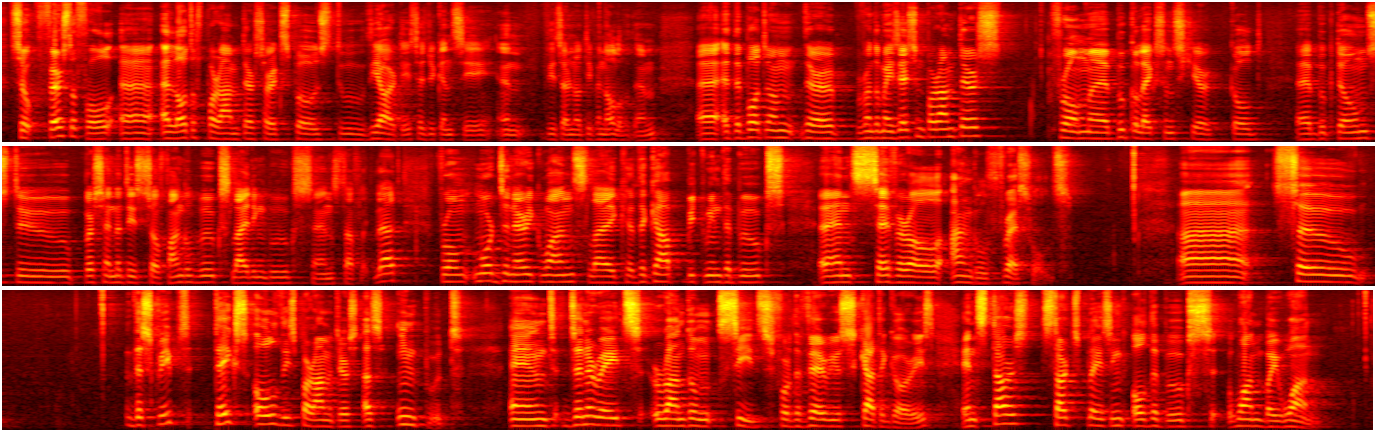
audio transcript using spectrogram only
So first of all, uh, a lot of parameters are exposed to the artist, as you can see, and these are not even all of them. Uh, at the bottom, there are randomization parameters, from uh, book collections here called uh, book tomes to percentages of angled books, sliding books, and stuff like that. From more generic ones like uh, the gap between the books and several angle thresholds. Uh, so the script takes all these parameters as input and generates random seeds for the various categories and starts, starts placing all the books one by one.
